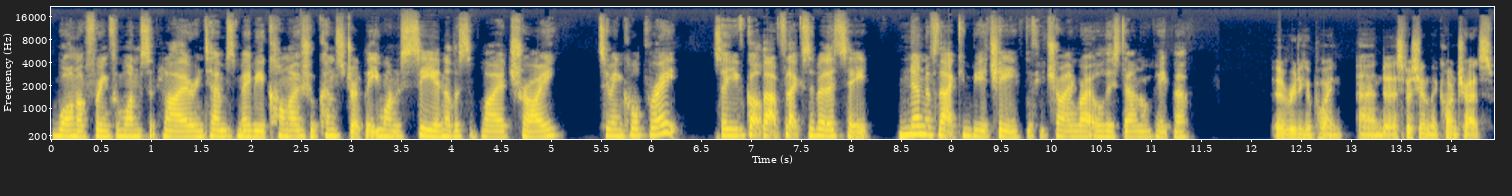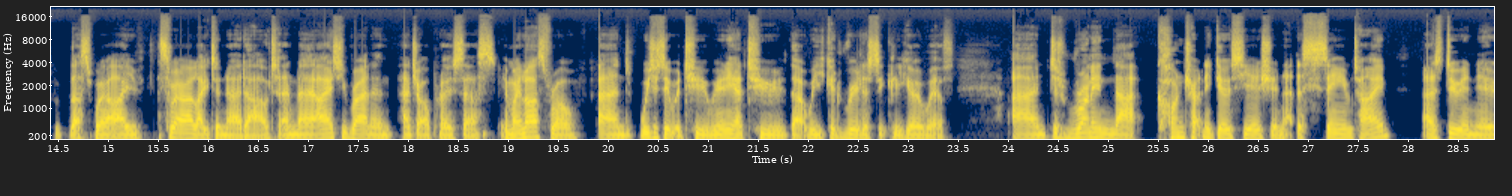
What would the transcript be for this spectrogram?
one offering from one supplier in terms of maybe a commercial construct that you want to see another supplier try to incorporate. So you've got that flexibility. None of that can be achieved if you try and write all this down on paper. A really good point, and especially on the contracts, that's where I that's where I like to nerd out. And uh, I actually ran an agile process in my last role, and we just did with two. We only had two that we could realistically go with, and just running that contract negotiation at the same time as doing, you know,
